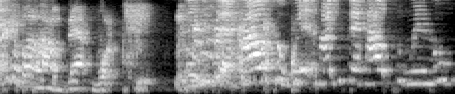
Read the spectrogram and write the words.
Think about how that works. And you said how to win. How you said how to win? Who?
